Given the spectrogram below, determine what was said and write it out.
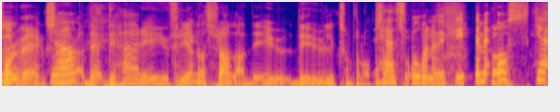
far iväg så här. ja. Det, det här är ju fredagsfrallan. Det är ju, det är ju liksom på något Här sätt så. spånar vi fritt. Nej, men Ja. Oscar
